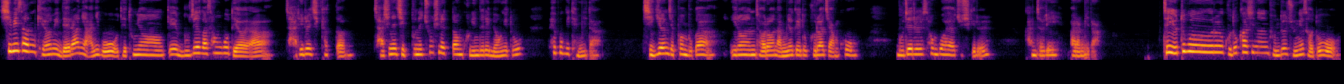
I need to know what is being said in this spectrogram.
12.3 계엄이 내란이 아니고 대통령께 무죄가 선고되어야 자리를 지켰던 자신의 직분에 충실했던 군인들의 명예도 회복이 됩니다. 지기현 재판부가 이런저런 압력에도 굴하지 않고 무죄를 선고하여 주시기를 간절히 바랍니다. 제 유튜브를 구독하시는 분들 중에서도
